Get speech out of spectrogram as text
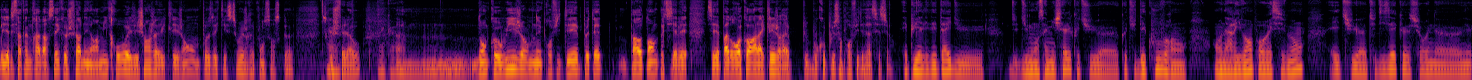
il y a des certaines traversées que je fais en ayant un micro et j'échange avec les gens, on me pose des questions et je réponds sur ce que, ce que Ah je fais là-haut. Euh, donc, euh, oui, j'en ai profité, peut-être pas autant que s'il y avait, s'il y avait pas de record à la clé, j'aurais pu beaucoup plus en profiter, ça c'est sûr. Et puis il y a les détails du, du, du Mont Saint-Michel que tu, euh, que tu découvres en, en arrivant progressivement. Et tu, euh, tu disais que sur une, euh,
